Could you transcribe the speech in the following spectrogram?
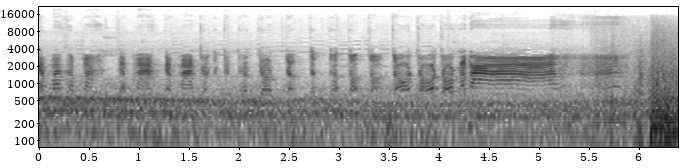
กลับมากลับมากลับมากลับมาจอดจอดจอดจอดจอดจอดจอดจอดจอดจอดจอดแล้วนะ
